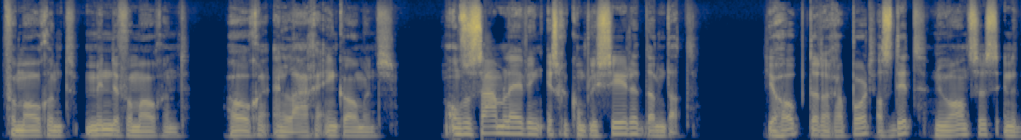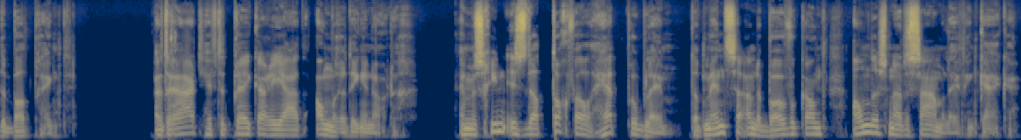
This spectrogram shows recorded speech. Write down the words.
vermogend, minder vermogend, hoge en lage inkomens. Onze samenleving is gecompliceerder dan dat. Je hoopt dat een rapport als dit nuances in het debat brengt. Uiteraard heeft het precariaat andere dingen nodig. En misschien is dat toch wel het probleem: dat mensen aan de bovenkant anders naar de samenleving kijken,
